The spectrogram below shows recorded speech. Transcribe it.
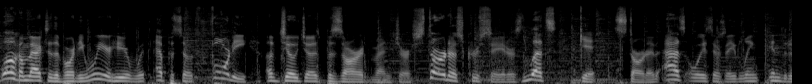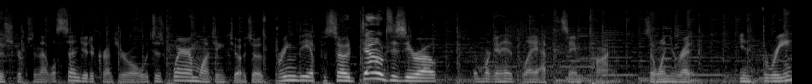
Welcome back to the party. We are here with episode 40 of JoJo's Bizarre Adventure, Stardust Crusaders. Let's get started. As always, there's a link in the description that will send you to Crunchyroll, which is where I'm watching JoJo's. Bring the episode down to zero, and we're gonna hit play at the same time. So when you're ready, in three,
